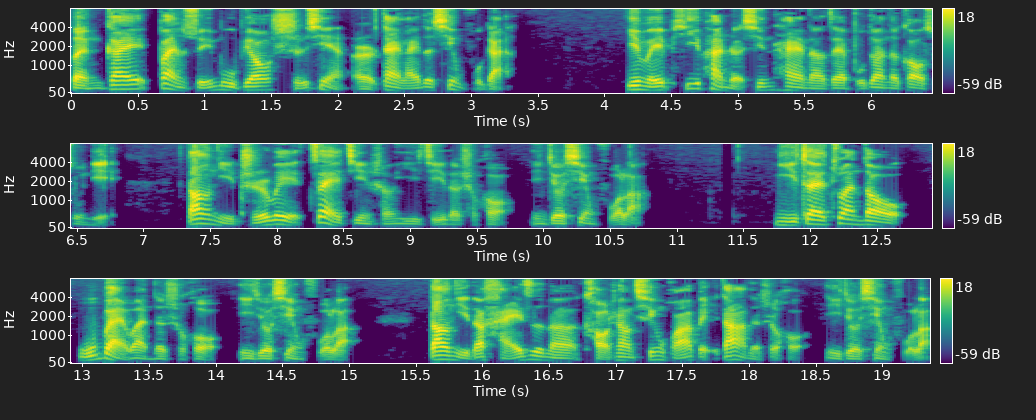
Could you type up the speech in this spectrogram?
本该伴随目标实现而带来的幸福感。因为批判者心态呢，在不断的告诉你，当你职位再晋升一级的时候，你就幸福了。你在赚到五百万的时候，你就幸福了；当你的孩子呢考上清华北大的时候，你就幸福了。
